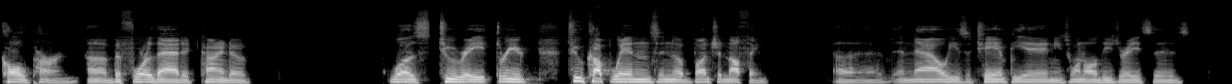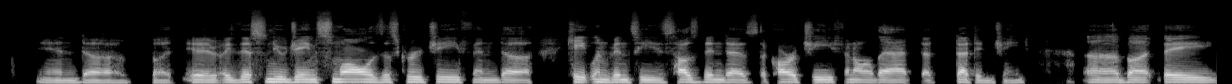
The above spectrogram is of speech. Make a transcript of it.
Cole Pearn. Uh, before that, it kind of was two rate, three, two Cup wins and a bunch of nothing. Uh, and now he's a champion. He's won all these races, and uh, but it, this new James Small is this crew chief, and uh, Kaitlyn Vincie's husband as the car chief, and all that. That that didn't change. Uh, but they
